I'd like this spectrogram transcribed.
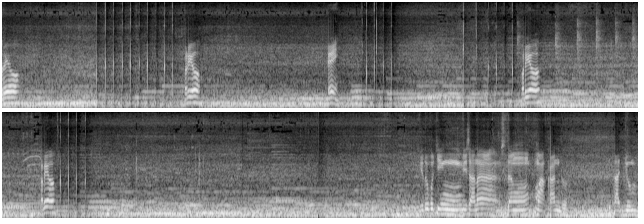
Oreo. Oreo. Hey. Oreo. Oreo. Itu kucing di sana sedang makan tuh. Kita zoom.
